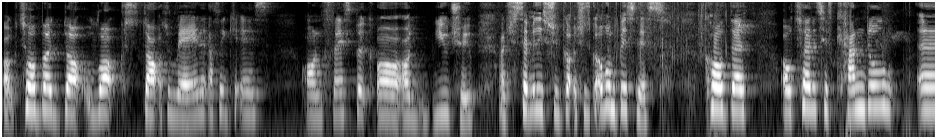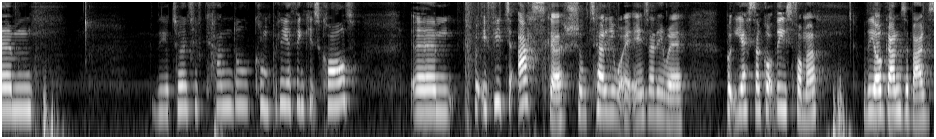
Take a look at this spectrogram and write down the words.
October.rocks.rain, I think it is, on Facebook or on YouTube. And she sent me this. She's got, she's got her own business called the Alternative Candle. Um, the Alternative Candle Company, I think it's called. Um, but if you ask her, she'll tell you what it is anyway. But yes, I got these from her with the organza bags.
